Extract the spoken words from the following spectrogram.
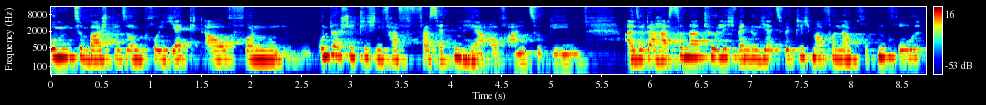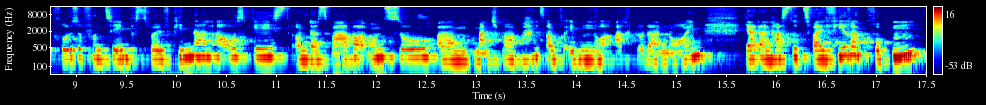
um zum Beispiel so ein Projekt auch von unterschiedlichen Facetten her auch anzugehen. Also da hast du natürlich, wenn du jetzt wirklich mal von einer Gruppengröße von zehn bis zwölf Kindern ausgehst, und das war bei uns so, ähm, manchmal waren es auch eben nur acht oder neun, ja, dann hast du zwei Vierergruppen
